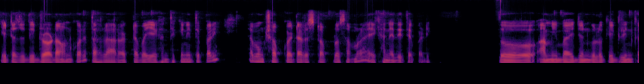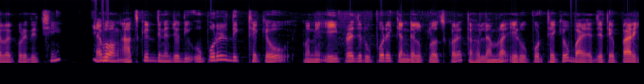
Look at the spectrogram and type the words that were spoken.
এটা যদি ড্র ডাউন করে, তাহলে আরও একটা বাই এখান থেকে নিতে পারি। এবং সব কয়টার স্টপ লস আমরা এখানে দিতে পারি। তো আমি বাইজনগুলোকে গ্রিন কালার করে দিচ্ছি। এবং আজকের দিনে যদি উপরের দিক থেকেও মানে এই প্রাইজের উপরে ক্যান্ডেল ক্লোজ করে, তাহলে আমরা এর উপর থেকেও বাইরে যেতে পারি।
